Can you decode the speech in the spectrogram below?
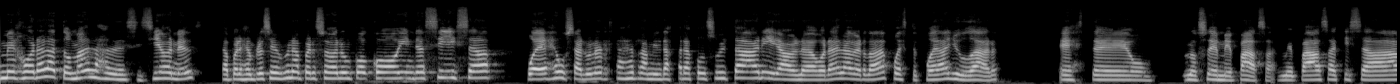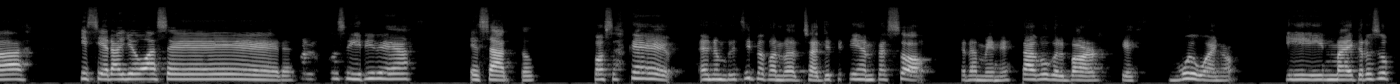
Mejora la toma de las decisiones. O sea, por ejemplo, si eres una persona un poco indecisa, puedes usar una de estas herramientas para consultar y a la hora de la verdad, pues te puede ayudar. Este, o, no sé, me pasa, me pasa, quizás quisiera yo hacer, Bueno, conseguir ideas, exacto, cosas que en un principio cuando ChatGPT empezó, que también está Google Bar, que es muy bueno, y Microsoft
